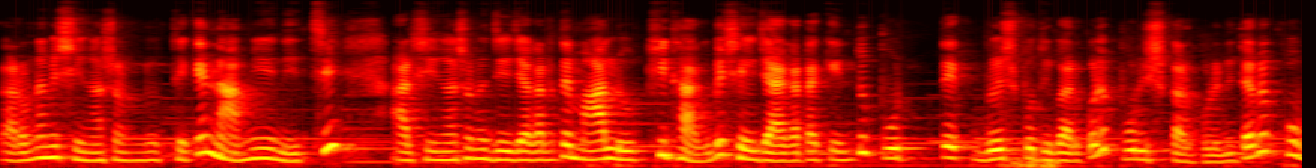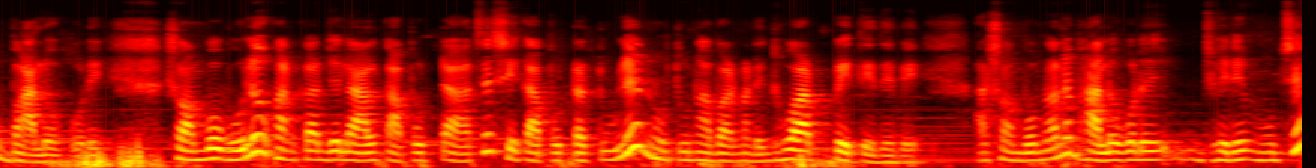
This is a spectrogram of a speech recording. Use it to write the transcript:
কারণে আমি সিংহাসন থেকে নামিয়ে নিচ্ছি। আর সিংহাসনে যে জায়গাটাতে মা লক্ষ্মী থাকবে, সেই জায়গাটা কিন্তু প্রত্যেক বৃহস্পতিবার করে পরিষ্কার করে নিতে হবে, খুব ভালো করে। সম্ভব হলে ওখানকার যে লাল কাপড়টা আছে সেই কাপড়টা তুলে নতুন আবার মানে ধোয়া পেতে দেবে। আর সম্ভব নাহলে ভালো করে ঝেড়ে মুছে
